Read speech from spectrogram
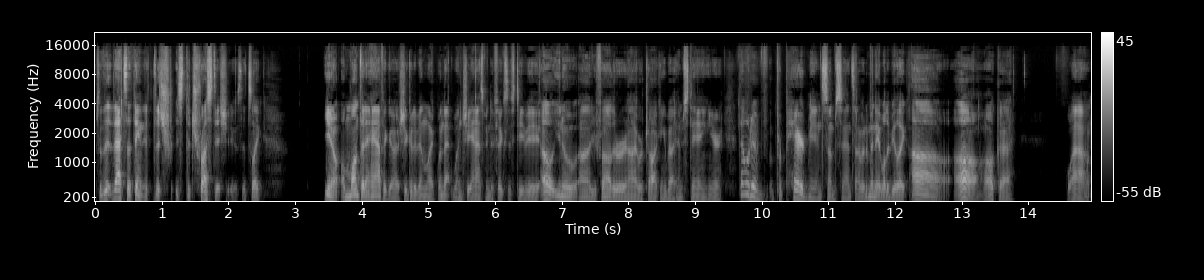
So th- that's the thing. It's the it's the trust issues. It's like, you know, a month and a half ago, she could have been like when that when she asked me to fix this TV. Oh, you know, uh, your father and I were talking about him staying here. That would have prepared me in some sense. I would have been able to be like, oh, oh, okay, wow.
